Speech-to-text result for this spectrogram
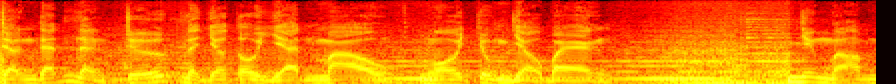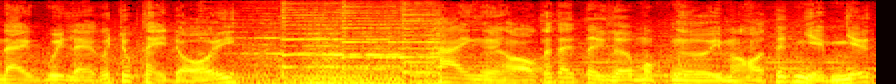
Trận đánh lần trước là do tôi và anh Mao Ngồi chung vào bàn. Nhưng mà hôm nay quy lệ có chút thay đổi. Hai người họ có thể tự lựa một người mà họ tín nhiệm nhất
